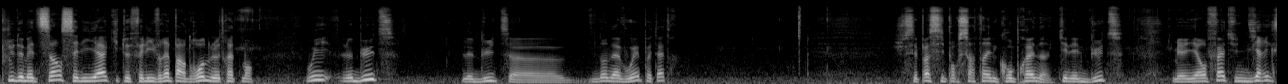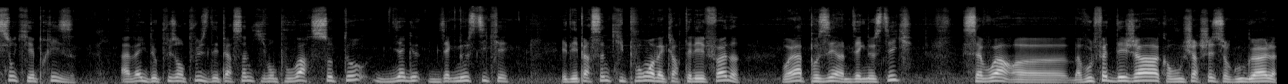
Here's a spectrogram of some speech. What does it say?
Plus de médecins, c'est l'IA qui te fait livrer par drone le traitement. Oui, le but, le but euh, non avoué peut-être. Je ne sais pas si pour certains ils comprennent quel est le but, mais il y a en fait une direction qui est prise avec de plus en plus des personnes qui vont pouvoir s'auto-diagnostiquer et des personnes qui pourront avec leur téléphone voilà, poser un diagnostic, savoir, euh, bah, vous le faites déjà quand vous cherchez sur Google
